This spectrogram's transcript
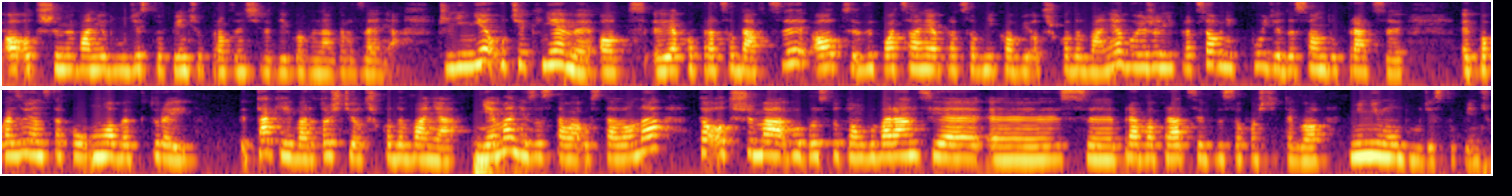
o otrzymywaniu 25% średniego wynagrodzenia. Czyli nie uciekniemy od, jako pracodawcy od wypłacania pracownikowi odszkodowania, bo jeżeli pracownik pójdzie do sądu pracy E, pokazując taką umowę, w której takiej wartości odszkodowania nie ma, nie została ustalona, to otrzyma po prostu tą gwarancję e, z prawa pracy w wysokości tego minimum 25%.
